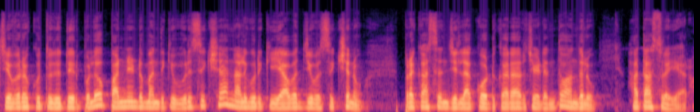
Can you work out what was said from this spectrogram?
చివరకు తుది తీర్పులో పన్నెండు మందికి ఉరిశిక్ష నలుగురికి యావజ్జీవ శిక్షను ప్రకాశం జిల్లా కోర్టు ఖరారు చేయడంతో అందరూ హతాశులయ్యారు.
